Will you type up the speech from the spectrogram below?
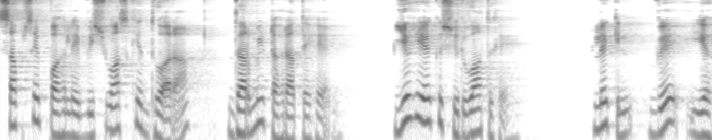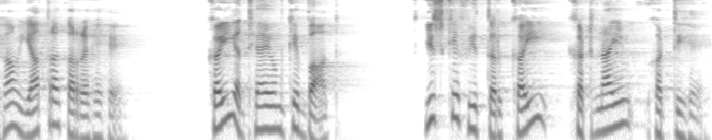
सबसे पहले विश्वास के द्वारा धर्मी ठहराते हैं। यह एक शुरुआत है, लेकिन वे यह यात्रा कर रहे हैं। कई अध्यायों के बाद इसके भीतर कई घटनाएँ घटती है।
